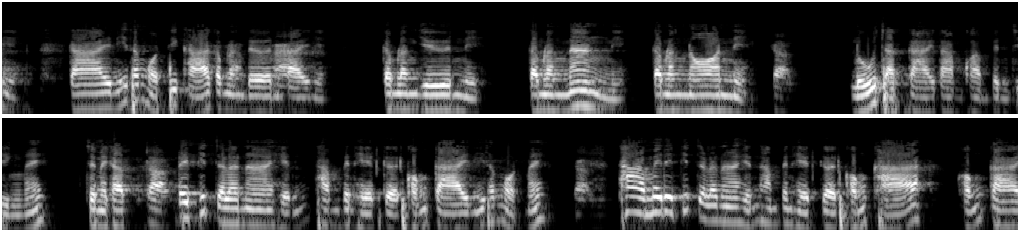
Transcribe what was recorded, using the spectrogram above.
นี่ กายนี้ทั้งหมดที่ขากำลังเดินไปเนี่ย กำลังยืนนี่กำลังนั่งนี่กำลังนอนนี่รู้จักกายตามความเป็นจริงไหมใช่ไหมครับครับ ได้พิจารณาเห็นธรรมเป็นเหตุเกิดของกายนี้ทั้งหมดไหมครับ ถ้าไม่ได้พิจารณาเห็นธรรมเป็นเหตุเกิดของขาของกาย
